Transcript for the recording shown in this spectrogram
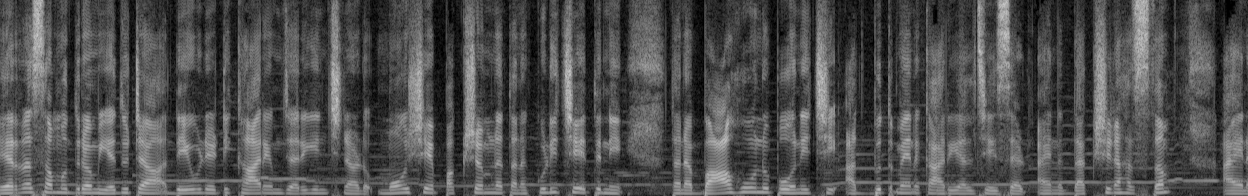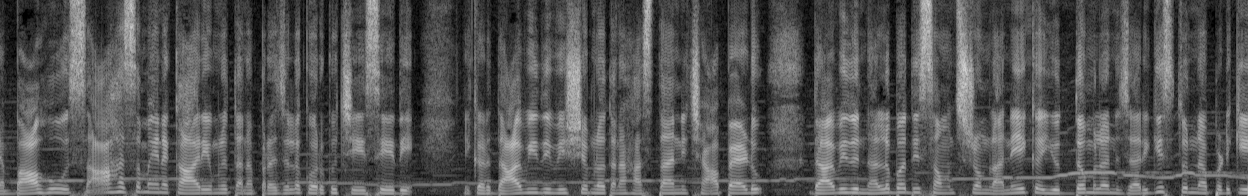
ఎర్ర సముద్రం ఎదుట దేవుడెటి కార్యం జరిగించినాడు. మోషే పక్షంన తన కుడి చేతిని తన బాహువును పోనిచ్చి అద్భుతమైన కార్యాలు చేశాడు. ఆయన దక్షిణ హస్తం ఆయన బాహువు సాహసమైన కార్యములు తన ప్రజల కొరకు చేసేది. ఇక్కడ దావీది విషయంలో తన హస్తాన్ని చాపాడు. దావీదు నలభై సంవత్సరంలో అనేక యుద్ధములను జరిగిస్తున్నప్పటికీ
